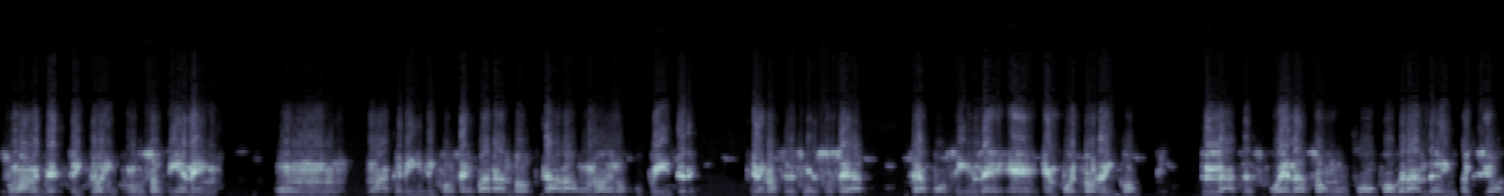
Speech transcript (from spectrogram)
sumamente estrictos, incluso tienen un, un acrílico separando cada uno de los pupitres. Yo no sé si eso sea, sea posible en, en Puerto Rico. Las escuelas son un foco grande de infección,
